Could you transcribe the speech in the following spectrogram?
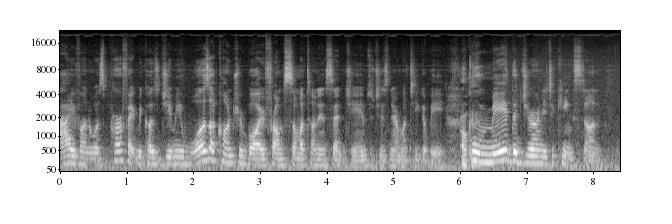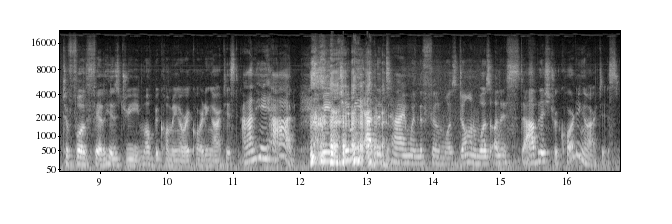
Ivan was perfect because Jimmy was a country boy from Somerton in St. James, which is near Montego Bay, Okay. who made the journey to Kingston to fulfill his dream of becoming a recording artist. And he had. I mean, Jimmy at the time when the film was done was an established recording artist.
